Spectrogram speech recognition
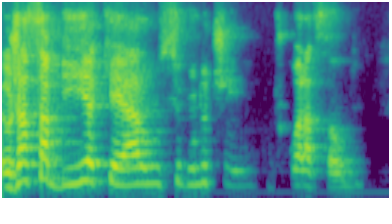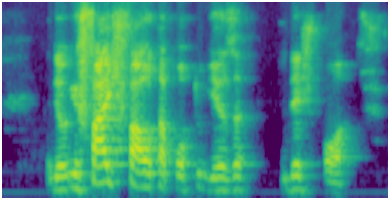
eu já sabia que era o segundo time de coração. Entendeu? E faz falta a portuguesa de desportos.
